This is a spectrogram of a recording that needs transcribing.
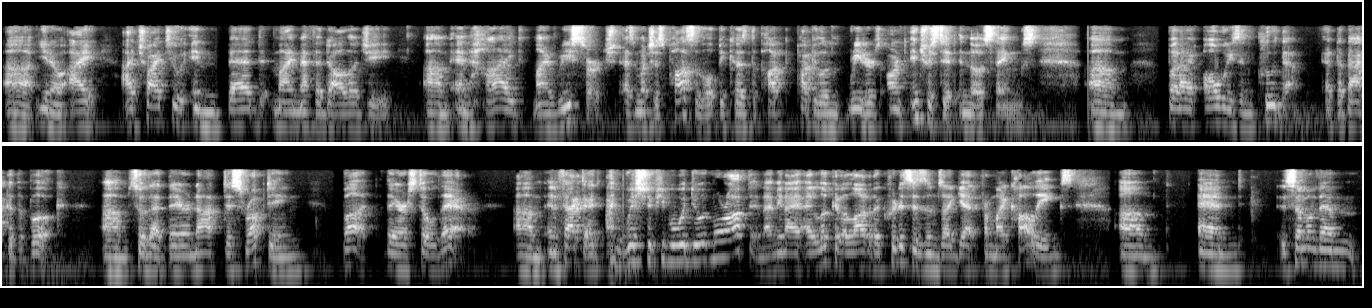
Uh, you know, I, I try to embed my methodology um, and hide my research as much as possible because the pop- popular readers aren't interested in those things. Um, but I always include them at the back of the book um, so that they are not disrupting, but they are still there. Um, in fact, I, I, wish that people would do it more often. I mean, I, I, look at a lot of the criticisms I get from my colleagues, um, and some of them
